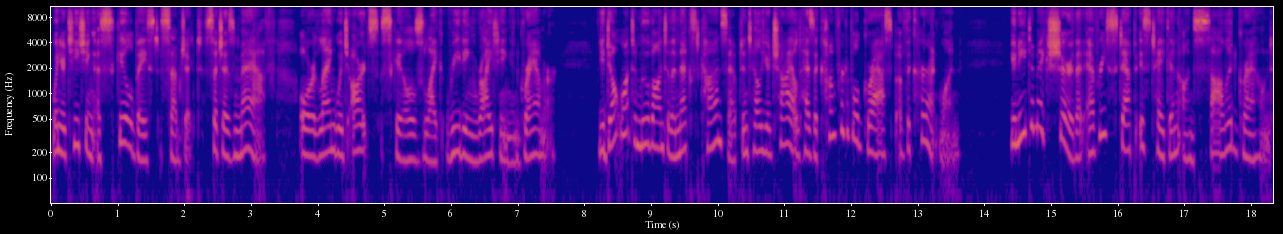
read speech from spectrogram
when you're teaching a skill based subject, such as math or language arts skills like reading, writing, and grammar. You don't want to move on to the next concept until your child has a comfortable grasp of the current one. You need to make sure that every step is taken on solid ground.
